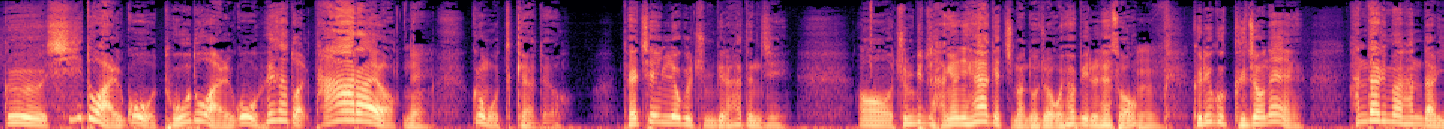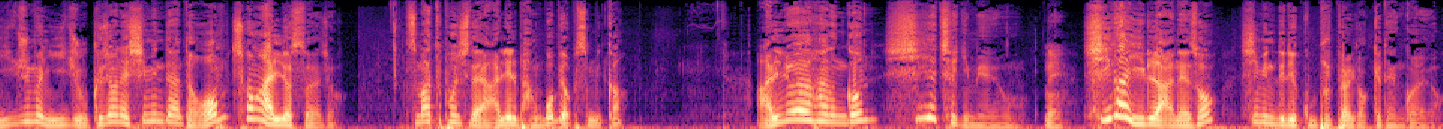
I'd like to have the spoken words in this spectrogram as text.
그 시도 알고 도도 알고 회사도 알, 다 알아요. 네. 그럼 어떻게 해야 돼요? 대체 인력을 준비를 하든지 어 준비도 당연히 해야겠지만 노조하고 협의를 해서 음. 그리고 그 전에 한 달이면 한 달, 2주면 2주, 그 전에 시민들한테 엄청 알렸어야죠. 스마트폰 시대에 알릴 방법이 없습니까? 알려야 하는 건 시의 책임이에요. 네. 시가 일을 안 해서 시민들이 고- 불편을 겪게 된 거예요.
